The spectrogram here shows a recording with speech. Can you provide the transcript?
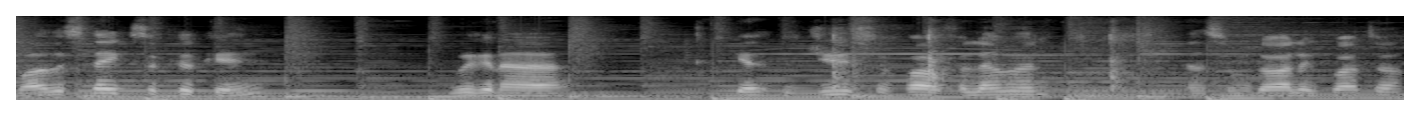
While the steaks are cooking, we're gonna get the juice of half a lemon and some garlic butter.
